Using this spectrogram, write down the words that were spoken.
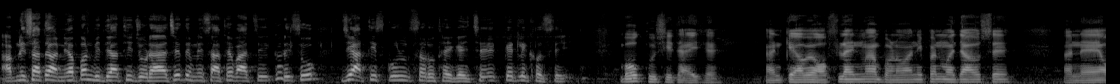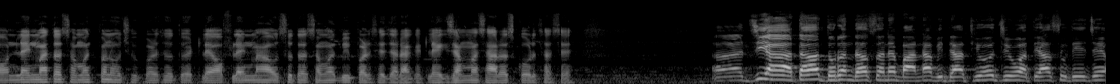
આપની સાથે અન્ય પણ વિદ્યાર્થી જોડાયા છે તેમની સાથે વાતચીત કરીશું જે આજથી સ્કૂલ શરૂ થઈ ગઈ છે. કેટલી ખુશી? બહુ ખુશી થાય છે કારણ કે હવે ઓફલાઈનમાં ભણવાની પણ મજા આવશે અને ઓનલાઈનમાં તો સમજ પણ ઓછું પડતું હતું એટલે ઓફલાઈનમાં આવશું તો સમજ બી પડશે જરાક એટલે એક્ઝામમાં સારો સ્કોર થશે. જી આ હતા ધોરણ દસ અને બારના વિદ્યાર્થીઓ જેઓ અત્યાર સુધી જે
